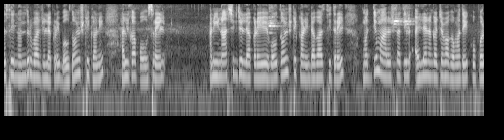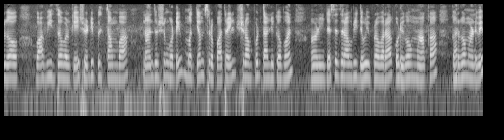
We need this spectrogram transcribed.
तसे नंदुरबार जिल्ह्याकडे बहुतांश ठिकाणी हलका पाऊस राहील. आणि नाशिक जिल्ह्याकडे बहुतांश ठिकाणी ढगाळ स्थित राहील. मध्य महाराष्ट्रातील अहिल्यानगरच्या भागामध्ये कोपरगाव वावी जवळके शिर्डी पुलतांबा नांदूर शिंगोटे मध्यम स्वरूपात राहील. श्रामपूर तालिका आणि तसेच रावरी देवळी प्रवरा कोडेगाव माका घरगाव मांडवे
